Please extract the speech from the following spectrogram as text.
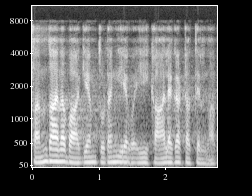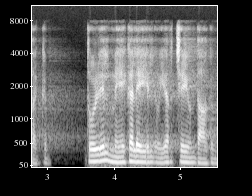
സന്താനഭാഗ്യം തുടങ്ങിയവ ഈ കാലഘട്ടത്തിൽ നടക്കും. തൊഴിൽ മേഖലയിൽ ഉയർച്ചയുണ്ടാകും.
